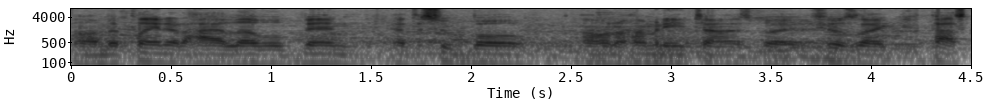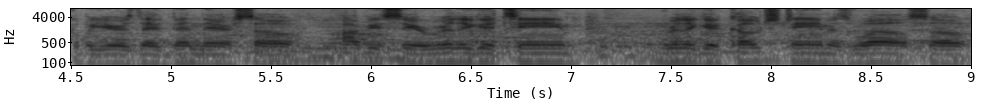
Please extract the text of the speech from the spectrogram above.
Um, been playing at a high level, been at the Super Bowl, I don't know how many times, but it feels like past couple years they've been there. So obviously, a really good team, really good coach team as well. So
